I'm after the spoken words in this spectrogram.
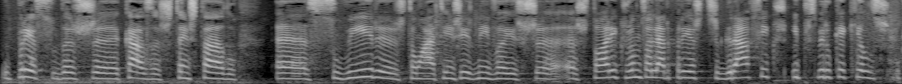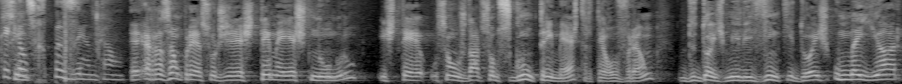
o preço das eh, casas tem estado a subir, estão a atingir níveis uh, históricos. Vamos olhar para estes gráficos e perceber o que é que eles, o que é que eles representam. A razão para surgir este tema é este número. Isto é, são os dados sobre o segundo trimestre, até o verão de 2022, o maior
